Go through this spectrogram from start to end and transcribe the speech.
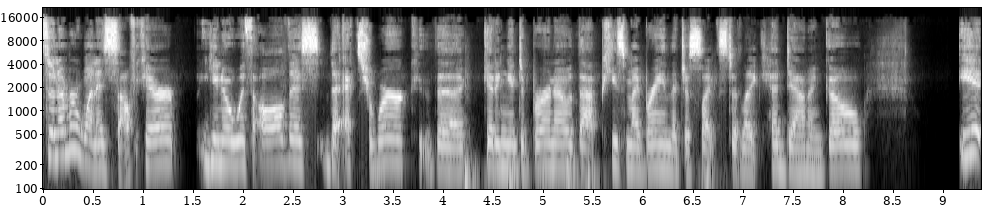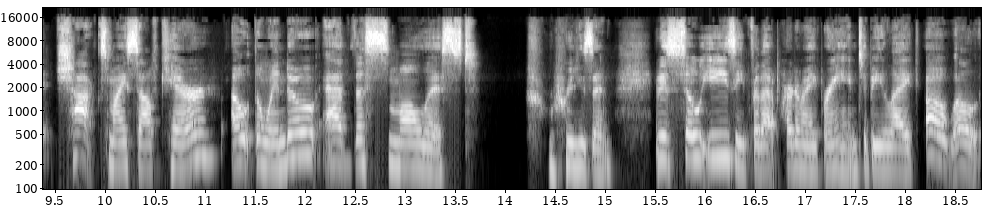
So number one is self care. You know, with all this, the extra work, the getting into burnout, that piece of my brain that just likes to like head down and go, it chucks my self care out the window at the smallest reason. It is so easy for that part of my brain to be like, oh, well,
